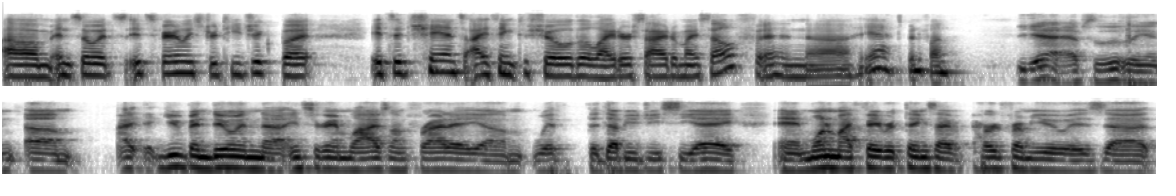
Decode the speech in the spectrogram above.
Um, and so it's, it's fairly strategic, but it's a chance I think to show the lighter side of myself, and uh, yeah, it's been fun. Yeah, absolutely. And um, I, you've been doing uh, Instagram lives on Friday um, with the WGCA, and one of my favorite things I've heard from you is, uh,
